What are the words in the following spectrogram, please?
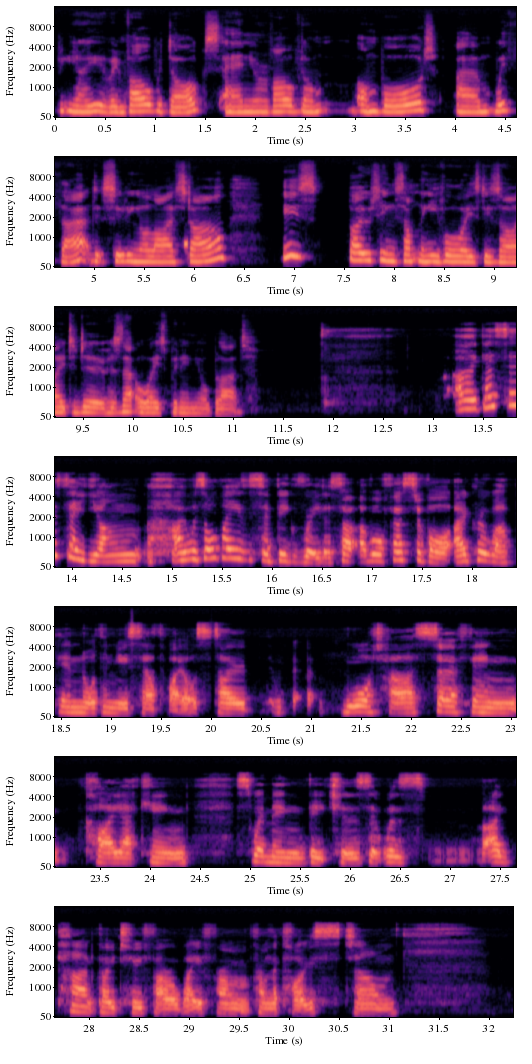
You know, you're involved with dogs and you're involved on on board um, with that. It's suiting your lifestyle. Is boating something you've always desired to do? Has that always been in your blood? I guess as a young, I was always a big reader. So, uh, well, first of all, I grew up in northern New South Wales. So, water, surfing, kayaking, swimming, beaches. It was I can't go too far away from from the coast. Um,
